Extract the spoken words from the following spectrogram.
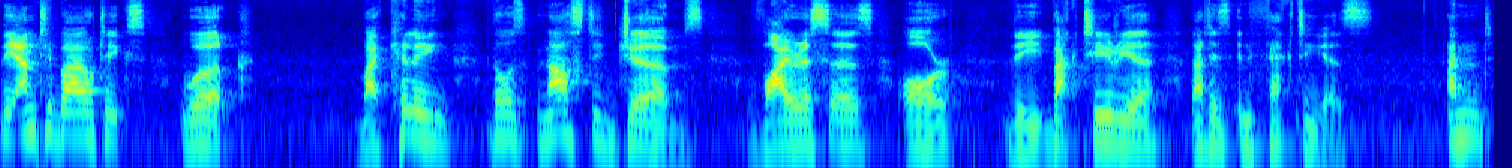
The antibiotics work by killing those nasty germs, viruses, or the bacteria that is infecting us. And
